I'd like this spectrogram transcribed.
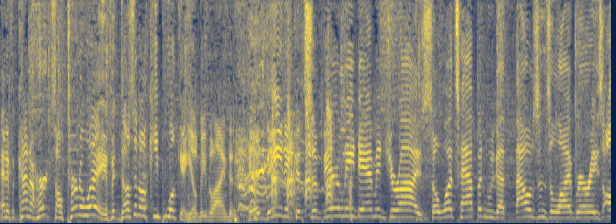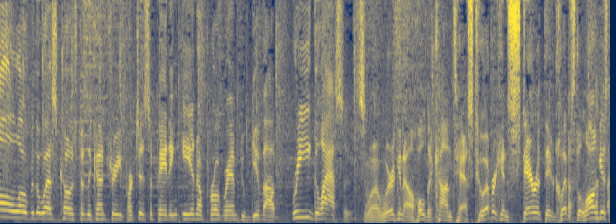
and if it kind of hurts, I'll turn away. If it doesn't, I'll keep looking. You'll be blinded. Indeed, it could severely damage your eyes. So, what's happened? We've got thousands of libraries all over the West Coast of the country participating in a program to give out free glasses. Well, we're going to hold a contest. Whoever can stare at the eclipse the longest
